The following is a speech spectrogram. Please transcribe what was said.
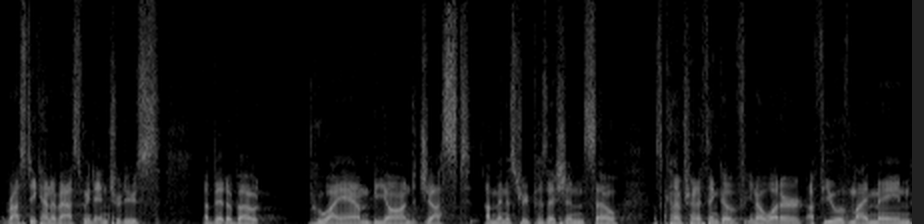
Rusty kind of asked me to introduce a bit about who I am beyond just a ministry position. So I was kind of trying to think of, you know, what are a few of my main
